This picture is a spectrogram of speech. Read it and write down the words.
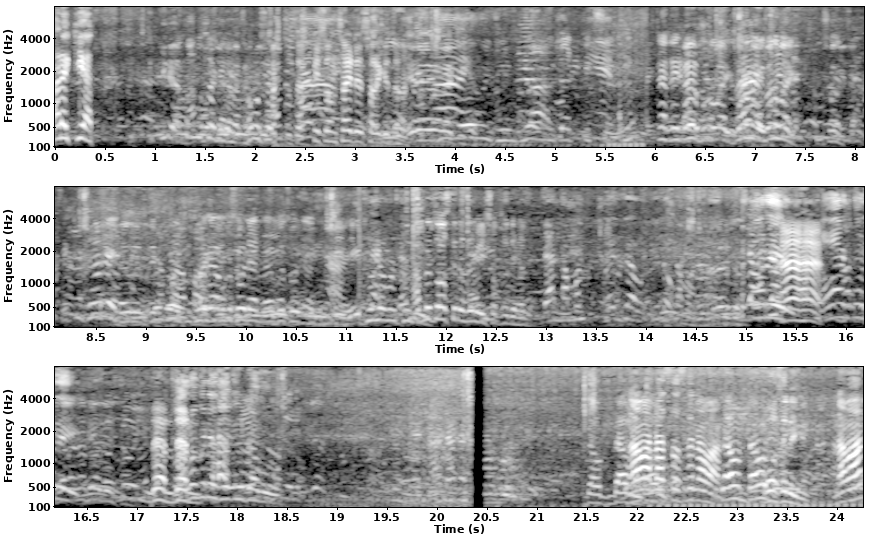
আরে কি আর পিছন সাইডে স্যার কিছু হ্যাঁ হ্যাঁ। দেন দেন। নামান আস্তে আস্তে নামান ডাউন ডাউন নামান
